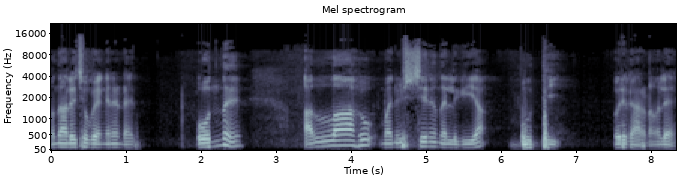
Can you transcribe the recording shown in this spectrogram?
ഒന്ന് ആലോചിച്ച് നോക്കൂ എങ്ങനെ ഉണ്ടായിരുന്നു? ഒന്ന് അള്ളാഹു മനുഷ്യന് നൽകിയ ബുദ്ധി ഒരു കാരണം അല്ലേ?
